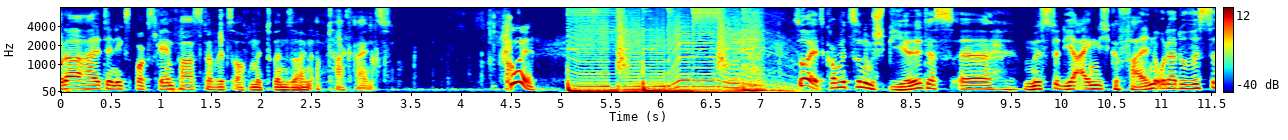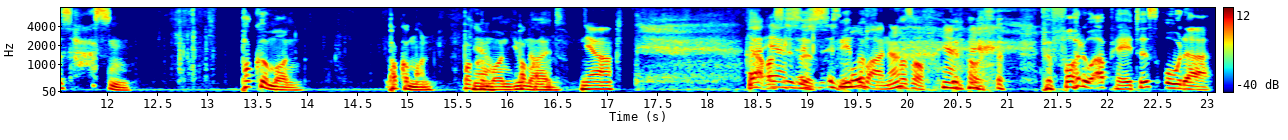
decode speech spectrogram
Oder halt den Xbox Game Pass, da wird es auch mit drin sein ab Tag 1. Cool. So, jetzt kommen wir zu einem Spiel, das äh, müsste dir eigentlich gefallen oder du wirst es hassen. Pokémon. Pokémon. Pokémon ja, Unite. Ja. Ja, was ja, ist es es? ist- ein MOBA, ne? Pass auf, Ja. genau. Bevor du abhatest oder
